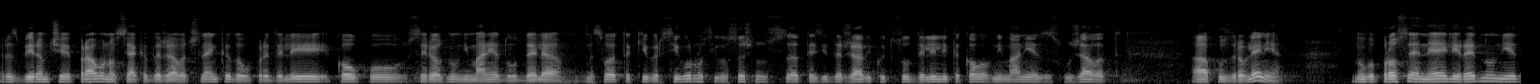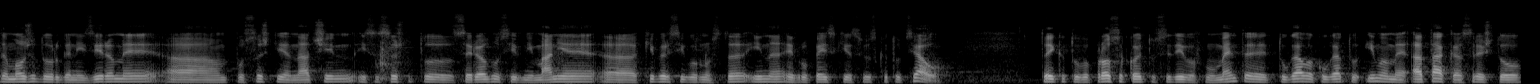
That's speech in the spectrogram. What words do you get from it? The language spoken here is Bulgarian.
Разбирам, че е право на всяка държава членка да определи колко сериозно внимание да отделя на своята киберсигурност и всъщност тези държави, които са отделили такова внимание, заслужават поздравления. Но въпросът е не е ли редно ние да може да организираме по същия начин и със същото сериозност и внимание киберсигурността и на Европейския съюз като цяло тъй като въпросът, който седи в момента е тогава, когато имаме атака срещу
